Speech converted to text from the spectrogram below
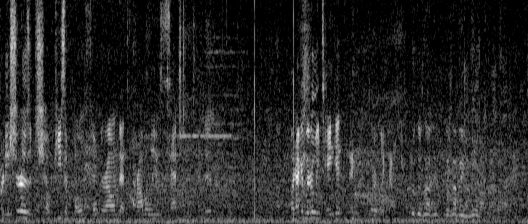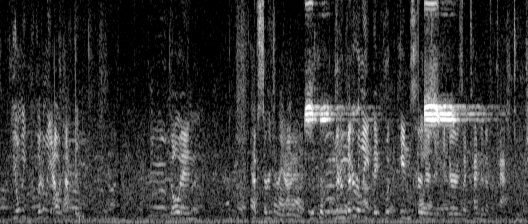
Pretty sure there's a, a piece of bone floating around that probably was attached to a tendon. Like I can literally take it like down here. But there's nothing, there's nothing you can do about that though. The only, literally, I would have to go in, have surgery on it. Just to, Literally, they put pins. Or there's a, there's a tendon that's attached to it.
